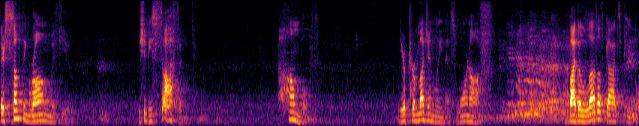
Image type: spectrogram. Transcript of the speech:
there's something wrong with you. You should be softened, humbled, your curmudgeonliness worn off by the love of God's people.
